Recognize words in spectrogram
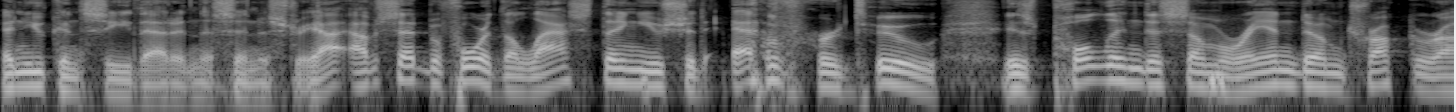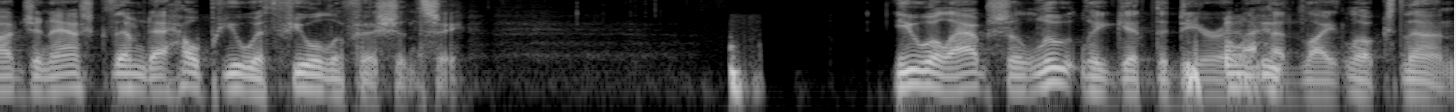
And you can see that in this industry. I, I've said before, the last thing you should ever do is pull into some random truck garage and ask them to help you with fuel efficiency. You will absolutely get the deer in the headlight looks then.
